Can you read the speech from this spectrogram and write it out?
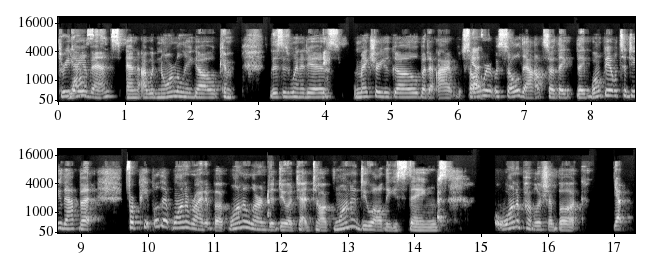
three day yes. events and i would normally go can this is when it is make sure you go but i saw yes. where it was sold out so they they won't be able to do that but for people that want to write a book want to learn to do a ted talk want to do all these things uh want to publish a book yep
